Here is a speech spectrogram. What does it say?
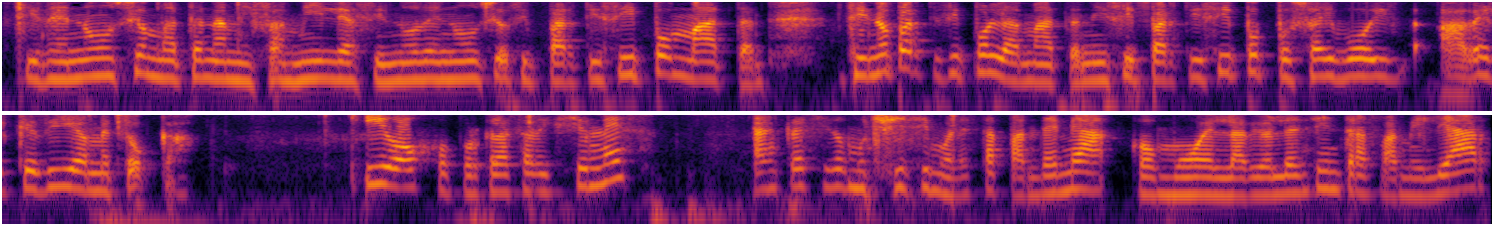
Si denuncio, matan a mi familia, si no denuncio, si participo, matan. Si no participo, la matan. Y si participo, pues ahí voy a ver qué día me toca. Y ojo, porque las adicciones han crecido muchísimo en esta pandemia, como en la violencia intrafamiliar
